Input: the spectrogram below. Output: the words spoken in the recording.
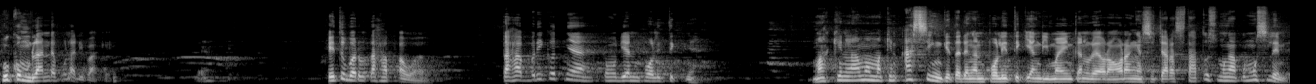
hukum Belanda pula dipakai. Ya. Itu baru tahap awal. Tahap berikutnya kemudian politiknya. Makin lama makin asing kita dengan politik yang dimainkan oleh orang-orang yang secara status mengaku muslim.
